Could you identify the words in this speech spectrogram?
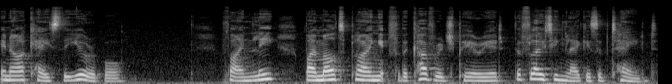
in our case the Euribor. Finally, by multiplying it for the coverage period, the floating leg is obtained.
